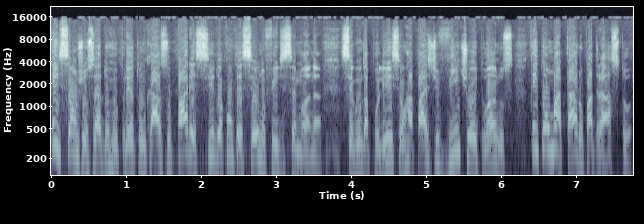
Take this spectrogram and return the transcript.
Em São José do Rio Preto, um caso parecido aconteceu no fim de semana. Segundo a polícia, um rapaz de 28 anos tentou matar o padrasto.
